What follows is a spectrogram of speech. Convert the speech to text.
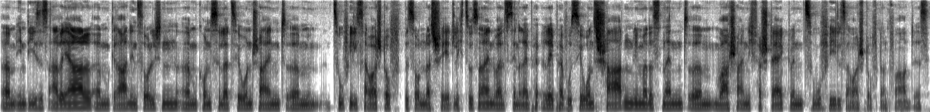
ähm, in dieses Areal. Ähm, Gerade in solchen ähm, Konstellationen scheint ähm, zu viel Sauerstoff besonders schädlich zu sein, weil es den Reper Reperfusionsschaden, wie man das nennt, ähm, wahrscheinlich verstärkt, wenn zu viel Sauerstoff dann vor Ort ist.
